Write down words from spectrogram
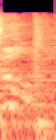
そ。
